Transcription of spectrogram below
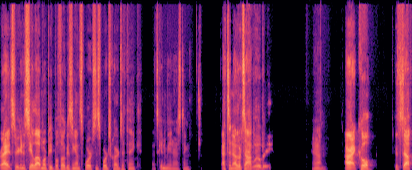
Right. So you're gonna see a lot more people focusing on sports and sports cards, I think. That's gonna be interesting. That's another It topic. will be. Yeah. All right, cool. Good stuff.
